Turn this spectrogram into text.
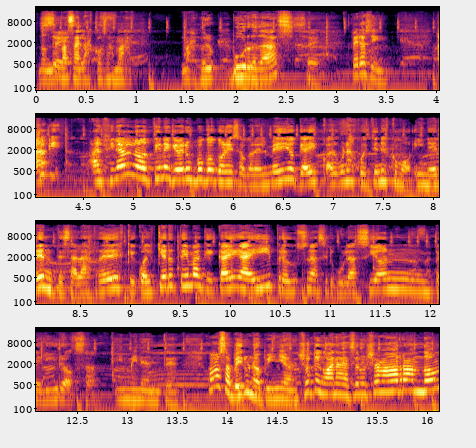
donde Sí. pasan las cosas más, más bur- burdas. Sí. Pero sí. Ah, al final no tiene que ver un poco con eso, con el medio, que hay algunas cuestiones como inherentes a las redes, que cualquier tema que caiga ahí produce una circulación peligrosa. Inminente. Vamos a pedir una opinión. Yo tengo ganas de hacer un llamado random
